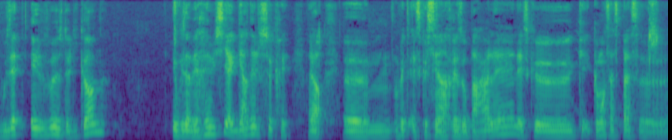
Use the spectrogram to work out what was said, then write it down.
vous êtes éleveuse de licornes et vous avez réussi à garder le secret. Alors, euh, en fait, est-ce que c'est un réseau parallèle? Est-ce que comment ça se passe euh?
